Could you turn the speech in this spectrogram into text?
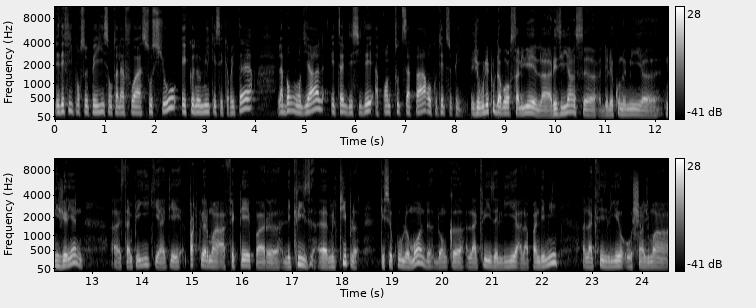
Les défis pour ce pays sont à la fois sociaux, économiques et sécuritaires. La Banque mondiale est-elle décidée à prendre toute sa part aux côtés de ce pays? Je voulais tout d'abord saluer la résilience euh, de l'économie nigérienne. Euh, c'est un pays qui a été particulièrement affecté par les crises multiples qui secouent le monde, donc la crise liée à la pandémie, la crise liée au changement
